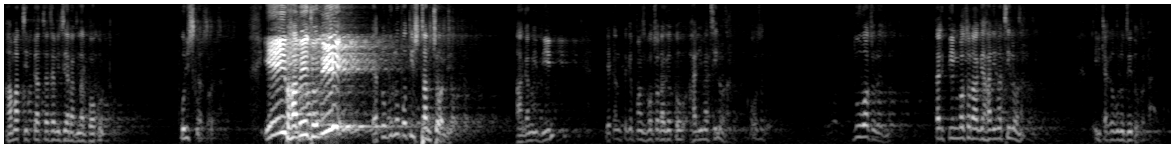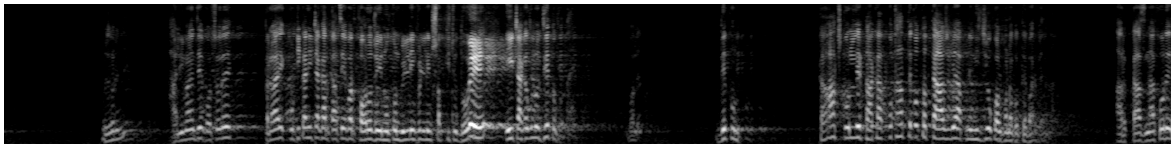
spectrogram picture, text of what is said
আমার চিৎকার চাচা বিচার আপনার পকেট, পরিষ্কার করে এইভাবে যদি এতগুলো প্রতিষ্ঠান চলে, আগামী দিন, এখান থেকে পাঁচ বছর আগে তো হালিমা ছিল না বছর? দু বছরের মতো তাহলে তিন বছর আগে হালিমা ছিল না। এই টাকাগুলো যেত বুঝতে পারেন হালিমা যে বছরে প্রায় কোটি কোটি টাকার কাছে এবার খরচ ওই নতুন বিল্ডিং ফিল্ডিং সব কিছু ধরে, এই টাকাগুলো যেত কোথায়? বলেন। দেখুন, কাজ করলে টাকা কোথা থেকে কোথাতে আসবে আপনি নিজেও কল্পনা করতে পারবেন না। আর কাজ না করে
